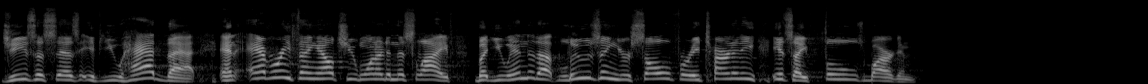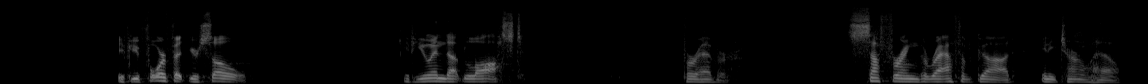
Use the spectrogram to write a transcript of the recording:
Jesus says if you had that and everything else you wanted in this life, but you ended up losing your soul for eternity, it's a fool's bargain. If you forfeit your soul, if you end up lost forever, suffering the wrath of God in eternal hell.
